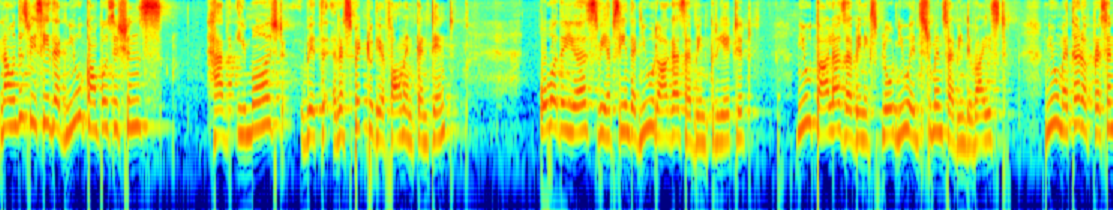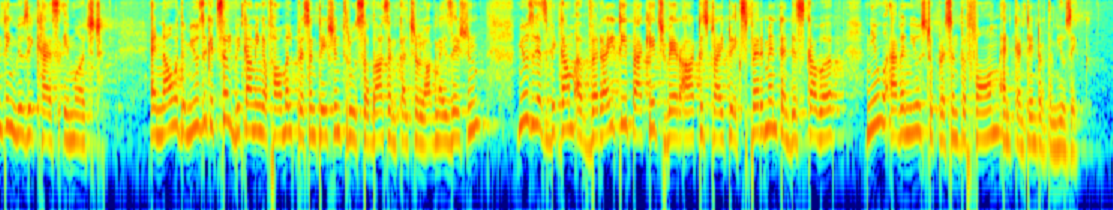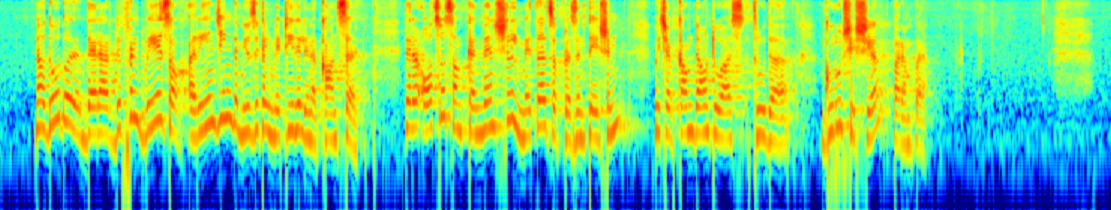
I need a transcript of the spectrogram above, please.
Now, in this, we see that new compositions have emerged with respect to their form and content. Over the years, we have seen that new ragas have been created, new talas have been explored, new instruments have been devised, new method of presenting music has emerged. And now with the music itself becoming a formal presentation through sabhas and cultural organization, music has become a variety package where artists try to experiment and discover new avenues to present the form and content of the music. Now, though there are different ways of arranging the musical material in a concert, there are also some conventional methods of presentation which have come down to us through the Guru Shishya Parampara.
